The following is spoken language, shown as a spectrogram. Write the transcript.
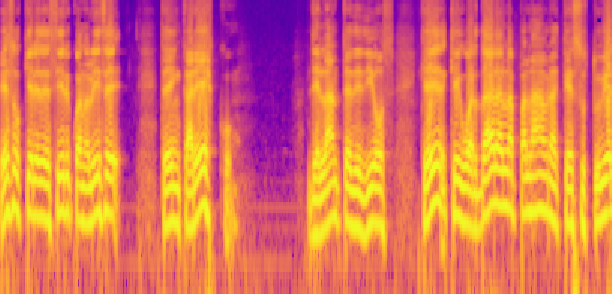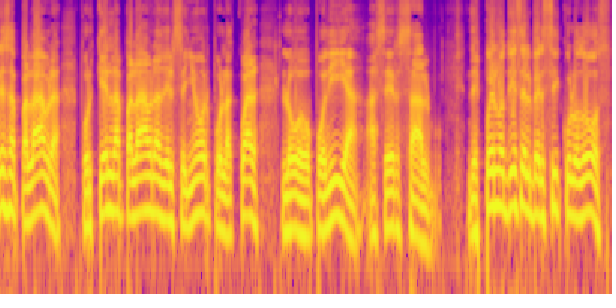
Eso quiere decir cuando le dice, te encarezco delante de Dios, que, que guardara la palabra, que sostuviera esa palabra, porque es la palabra del Señor por la cual lo podía hacer salvo. Después nos dice el versículo 2,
